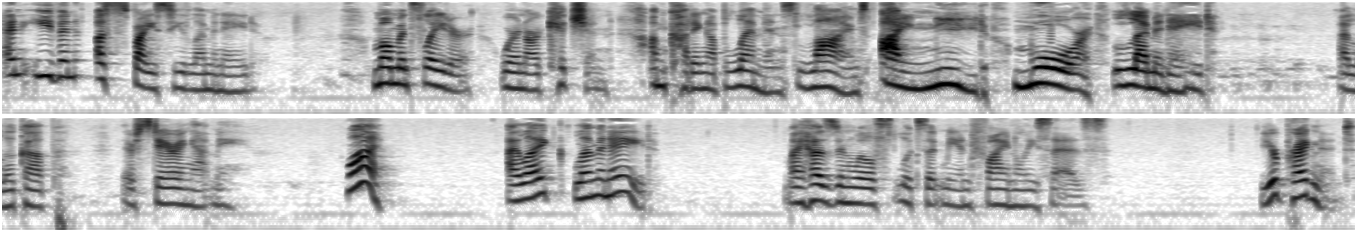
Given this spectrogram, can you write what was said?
and even a spicy lemonade. Moments later, we're in our kitchen. I'm cutting up lemons, limes. I need more lemonade. I look up. They're staring at me. What? I like lemonade. My husband Will looks at me and finally says, You're pregnant.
